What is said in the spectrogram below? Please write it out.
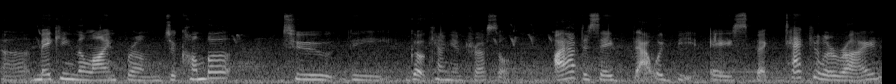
uh, making the line from Jacumba to the Goat Canyon Trestle. I have to say that would be a spectacular ride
